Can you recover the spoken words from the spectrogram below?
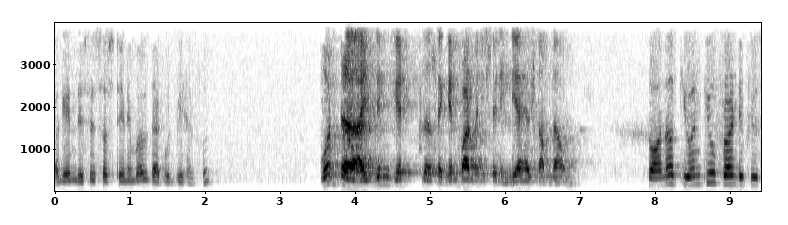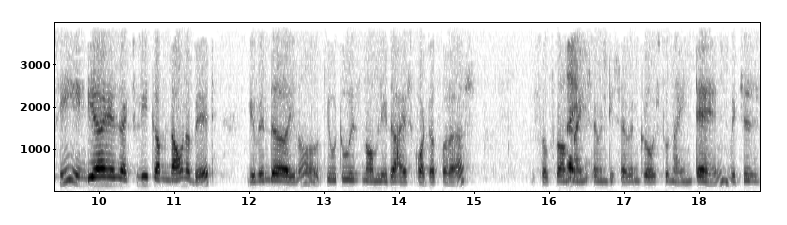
again this is sustainable? That would be helpful. What, uh, I didn't get the second part when you said India has come down. So on a Q&Q front, if you see, India has actually come down a bit, given the, you know, Q2 is normally the highest quarter for us. So from right. 977 crores to 910, which is,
